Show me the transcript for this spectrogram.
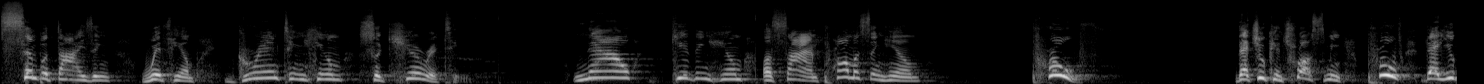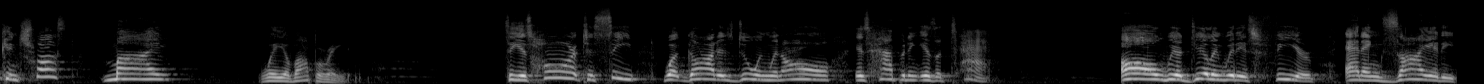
sympathizing with him, granting him security. Now giving him a sign, promising him proof that you can trust me, proof that you can trust my way of operating. See, it's hard to see what God is doing when all is happening is attack. All we're dealing with is fear and anxiety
